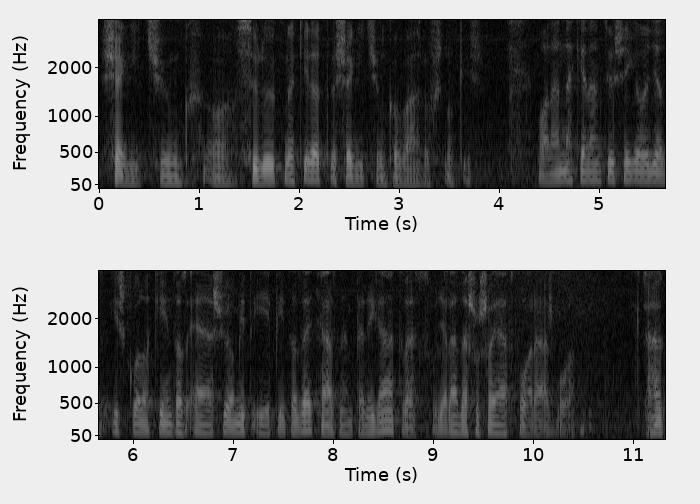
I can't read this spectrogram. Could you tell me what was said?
segítsünk a szülőknek, illetve segítsünk a városnak is. Van ennek jelentősége, hogy az iskolaként az első, amit épít az egyház, nem pedig átvesz? Ugye ráadásul saját forrásból. Hát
